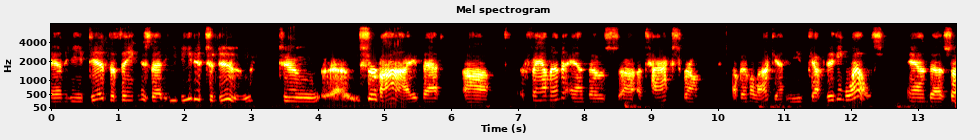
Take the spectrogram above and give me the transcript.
And he did the things that he needed to do to uh, survive that uh, famine and those uh, attacks from Abimelech, and he kept digging wells. And uh, so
